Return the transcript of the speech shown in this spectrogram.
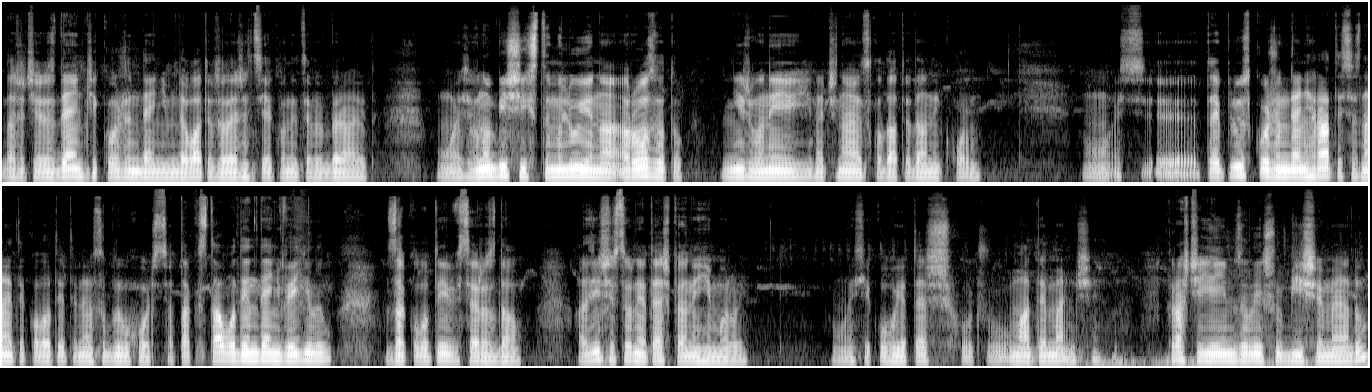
навіть через день чи кожен день їм давати, в залежності, як вони це вибирають. Ось, воно більше їх стимулює на розвиток, ніж вони починають складати даний корм. Ось. е, Та й плюс кожен день гратися, знаєте, колотити не особливо хочеться. Так, став один день, виділив, заколотив і все роздав. А з іншої сторони теж певний геморой. Ось, якого я теж хочу мати менше. Краще я їм залишу більше меду.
